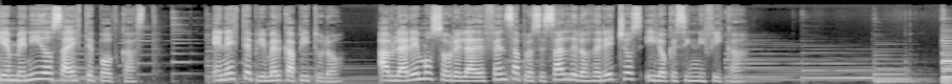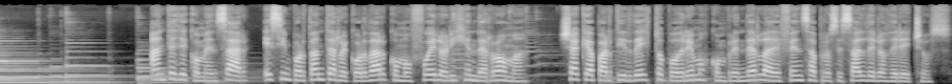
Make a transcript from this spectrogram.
Bienvenidos a este podcast. En este primer capítulo, hablaremos sobre la defensa procesal de los derechos y lo que significa. Antes de comenzar, es importante recordar cómo fue el origen de Roma, ya que a partir de esto podremos comprender la defensa procesal de los derechos.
